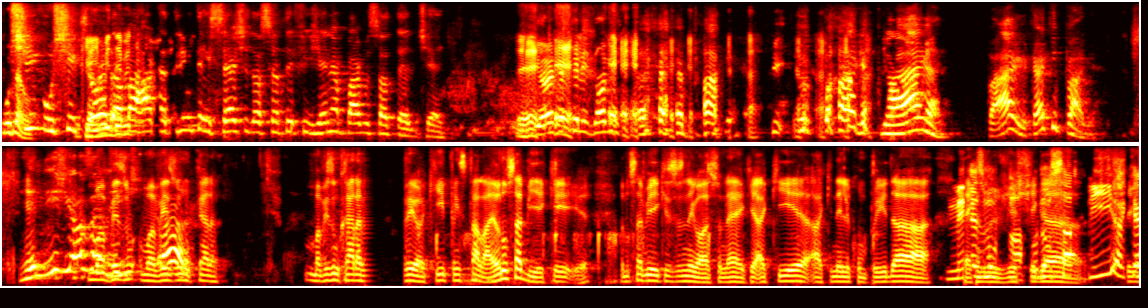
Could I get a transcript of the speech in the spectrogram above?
O, Não, Chi- o Chicão me da deve- barraca 37 da Santa Efigênia paga o satélite, Ed. É, Pior que é. aquele dog. Paga. Paga. Paga, cara que paga. Religiosamente. Uma vez, uma vez Cara. um cara, uma vez um cara veio aqui para instalar. Eu não sabia que, eu não sabia que esses negócios, né? Que aqui, aqui nele comprida, Mesmo tecnologia papo, chega. não sabia que chega-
